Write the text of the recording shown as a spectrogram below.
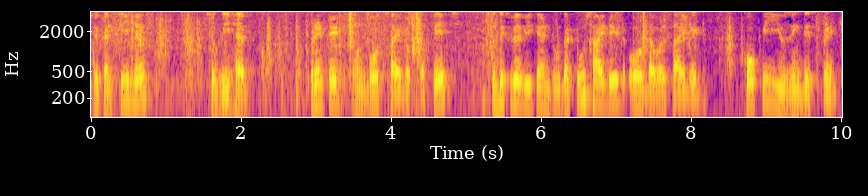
so you can see here. So we have printed on both sides of the page. So this way we can do the two-sided or double-sided copy using this print.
